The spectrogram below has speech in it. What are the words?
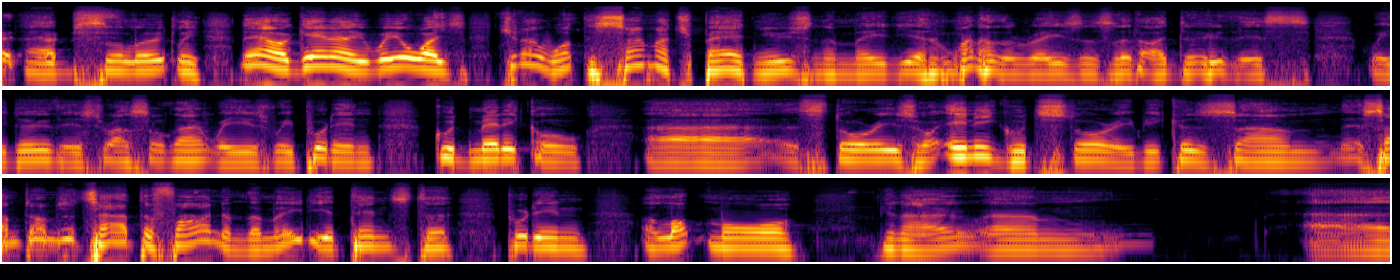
Absolutely. Now, again, eh, we always, do you know what? There's so much bad news in the media. One of the reasons that I do this, we do this, Russell, don't we, is we put in good medical uh, stories or any good story because um, sometimes it's hard to find them. The media tends to put in a lot more, you know, um, uh,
